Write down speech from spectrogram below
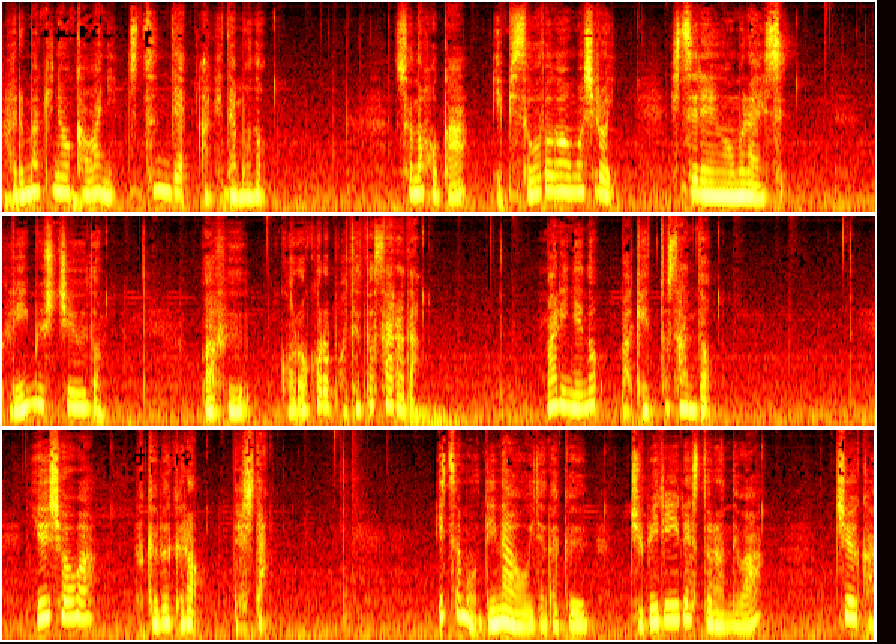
春巻きの皮に包んで揚げたもの。その他エピソードが面白い。失恋オムライス。クリームシチューうどん。和風コロコロポテトサラダ。マリネのバケットサンド。優勝は福袋でした。いつもディナーをいただくジュビリーレストランでは中華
